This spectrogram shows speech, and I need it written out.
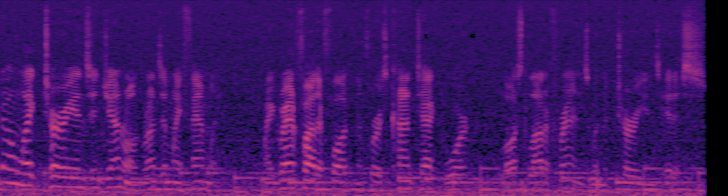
I don't like Turians in general. It runs in my family. My grandfather fought in the First Contact War. Lost a lot of friends when the Turians hit us.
